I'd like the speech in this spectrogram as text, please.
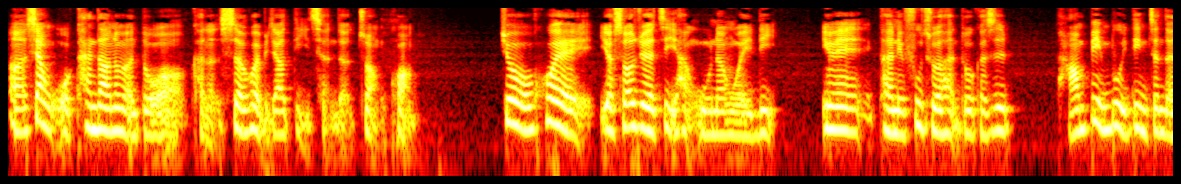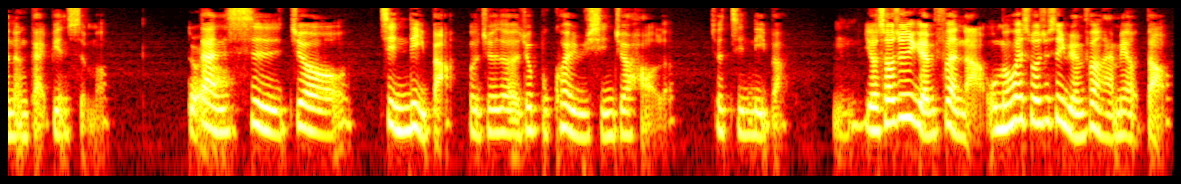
呃，像我看到那么多可能社会比较底层的状况，就会有时候觉得自己很无能为力，因为可能你付出了很多，可是好像并不一定真的能改变什么。对、啊，但是就尽力吧，我觉得就不愧于心就好了，就尽力吧。嗯，有时候就是缘分啊，我们会说就是缘分还没有到，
